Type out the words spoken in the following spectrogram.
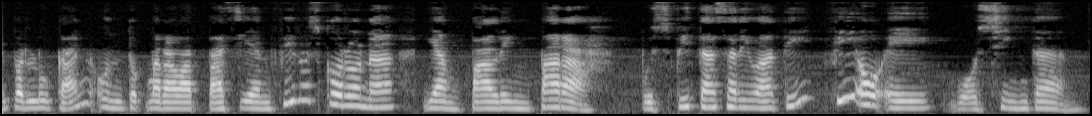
diperlukan untuk merawat pasien virus corona yang paling parah. Puspita Sariwati, VOA, Washington.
